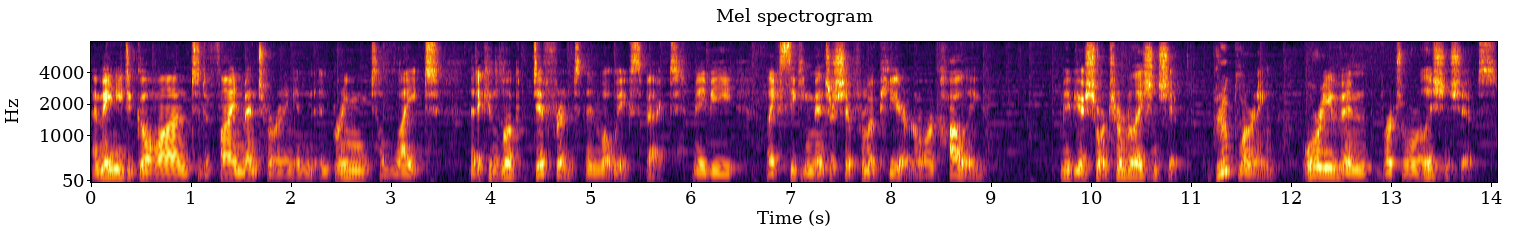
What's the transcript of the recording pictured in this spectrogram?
I may need to go on to define mentoring and, and bring to light that it can look different than what we expect. Maybe like seeking mentorship from a peer or a colleague, maybe a short term relationship, group learning, or even virtual relationships.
